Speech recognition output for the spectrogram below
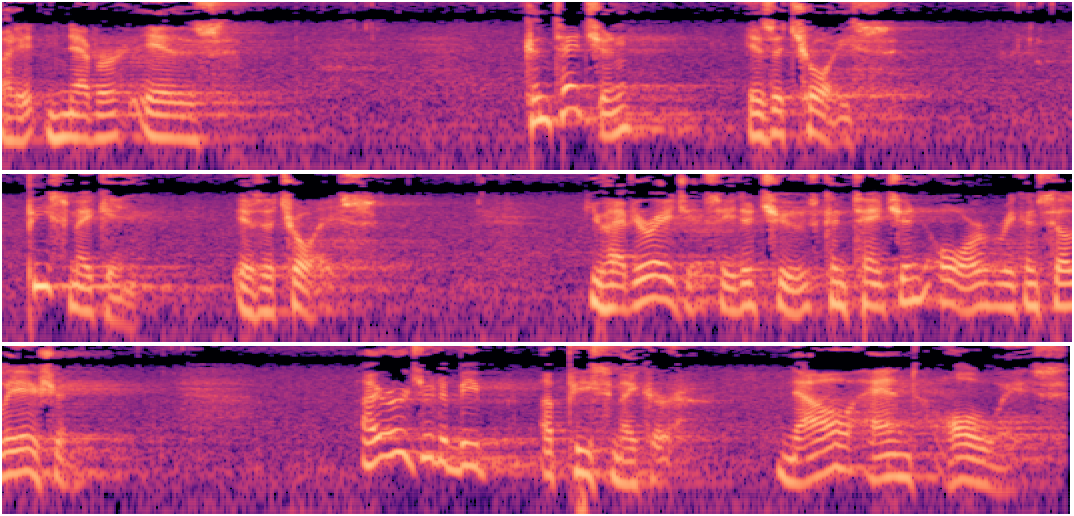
But it never is. Contention is a choice. Peacemaking is a choice. You have your agency to choose contention or reconciliation. I urge you to be a peacemaker, now and always.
